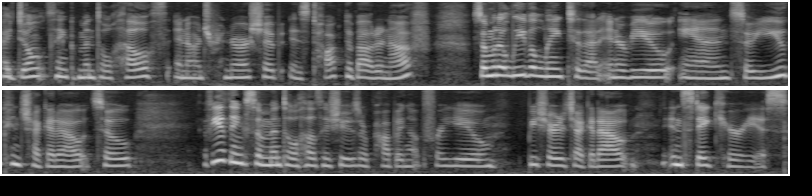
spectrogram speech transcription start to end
I don't think mental health and entrepreneurship is talked about enough. So, I'm going to leave a link to that interview and so you can check it out. So, if you think some mental health issues are popping up for you, be sure to check it out and stay curious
